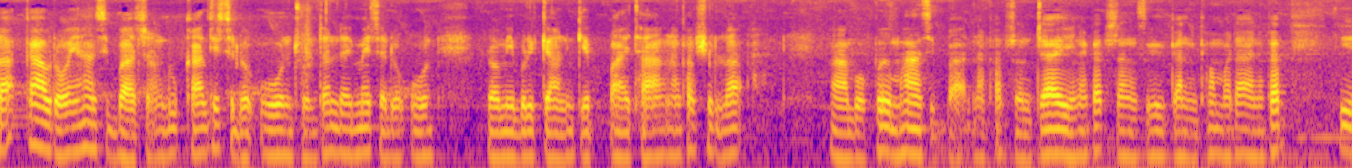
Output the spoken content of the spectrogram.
ละ 950 บาทสำหรับลูกค้าที่สะดวกโอนส่วนท่านใดไม่สะดวกโอนเรามีบริการเก็บปลายทางนะครับ ชุดละบวกเพิ่ม 50 บาทนะครับ สนใจนะครับสั่งซื้อกันเข้ามาได้นะครับ ที่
